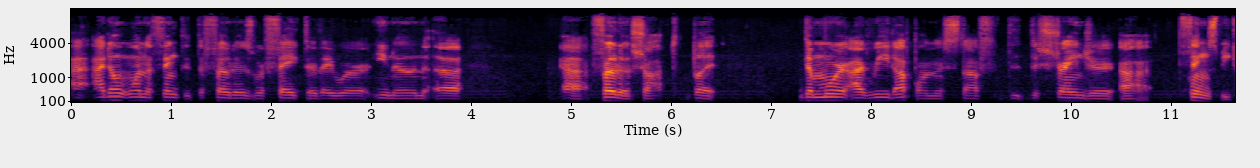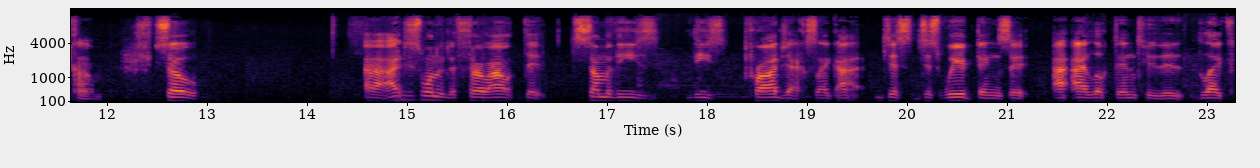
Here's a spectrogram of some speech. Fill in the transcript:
I, I don't want to think that the photos were faked or they were, you know, uh, uh, photoshopped. But the more I read up on this stuff, the, the stranger uh, things become. So uh, I just wanted to throw out that some of these these projects, like I just just weird things that I, I looked into, that like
